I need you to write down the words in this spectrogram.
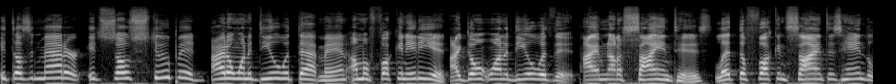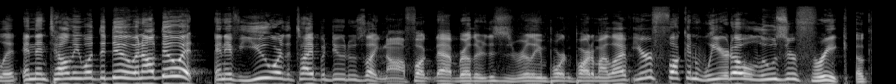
it doesn't matter. It's so stupid. I don't want to deal with that, man. I'm a fucking idiot. I don't want to deal with it. I am not a scientist. Let the fucking scientists handle it and then tell me what to do and I'll do it. And if you are the type of dude who's like, nah, fuck that, brother, this is a really important part of my life, you're a fucking weirdo loser freak, okay?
